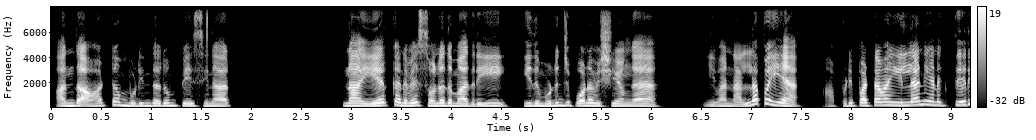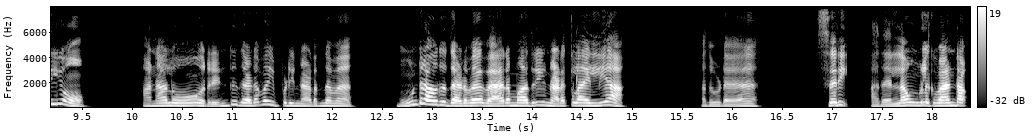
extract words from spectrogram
அந்த ஆட்டம் முடிந்ததும் பேசினார். நான் ஏற்கனவே சொன்னது மாதிரி இது முடிஞ்சு போன விஷயங்க. இவன் நல்ல பையன். அப்படிப்பட்டவன் இல்லன்னு எனக்கு தெரியும். ஆனாலும் ரெண்டு தடவ இப்படி நடந்தவன் மூன்றாவது தடவ வேற மாதிரியும் நடக்கலாம் இல்லையா? அதோட சரி அதெல்லாம் உங்களுக்கு வேண்டாம்.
